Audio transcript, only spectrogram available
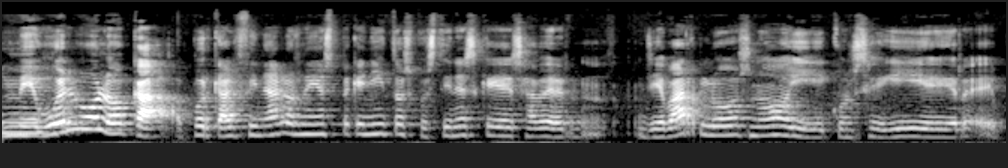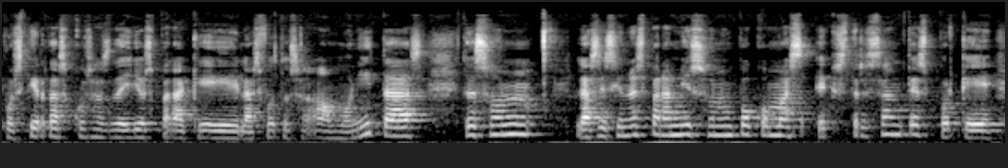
me vuelvo loca, porque al final los niños pequeñitos pues tienes que saber llevarlos, ¿no? Y conseguir eh, pues ciertas cosas de ellos para que las fotos salgan bonitas. Entonces son, las sesiones para mí son un poco más estresantes porque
